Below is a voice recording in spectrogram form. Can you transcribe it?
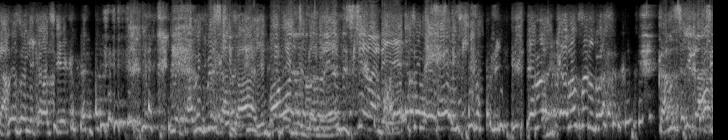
கதை சொல்லி காசு கதைக்கு காசா பவா கதை சொல்ற கதை சொல்லி காசு.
